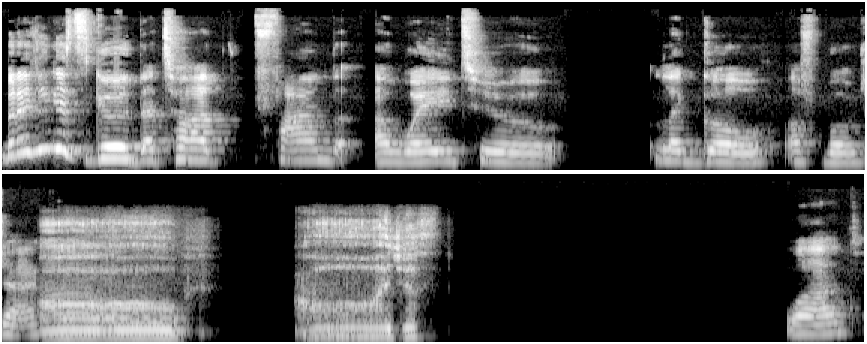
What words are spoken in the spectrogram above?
But I think it's good that Todd found a way to let go of Bojack. Oh, oh! I just What?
